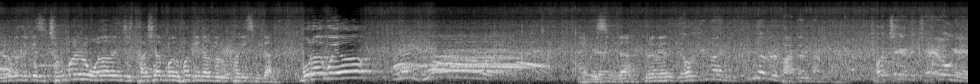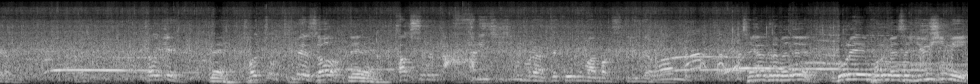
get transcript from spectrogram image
여러분들께서 정말로 원하는지 다시 한번 확인하도록 하겠습니다. 뭐라고요? 알겠습니다. 그러면 여기만 훈련을 말이에요. 저쪽에는 조용해요. 저기 네, 저쪽 팀에서 네네. 박수를 많이 치시는 분한테 고구마 한 박수 드린다고. 제가 그러면은 노래 부르면서 유심히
